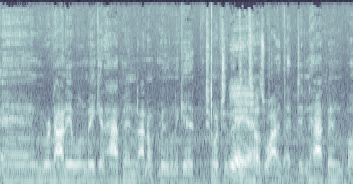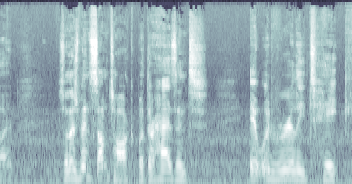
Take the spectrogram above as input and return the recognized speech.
and we were not able to make it happen. I don't really want to get too much into Yeah, the yeah. details why that didn't happen, but so there's been some talk, but there hasn't. It would really take,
